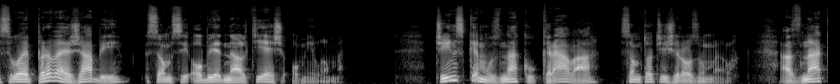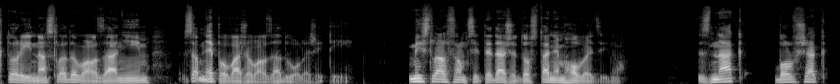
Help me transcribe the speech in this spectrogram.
Svoje prvé žaby som si objednal tiež omylom. Čínskemu znaku kráva som totiž rozumel a znak, ktorý nasledoval za ním, som nepovažoval za dôležitý. Myslel som si teda, že dostanem hovedzinu. Znak bol však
